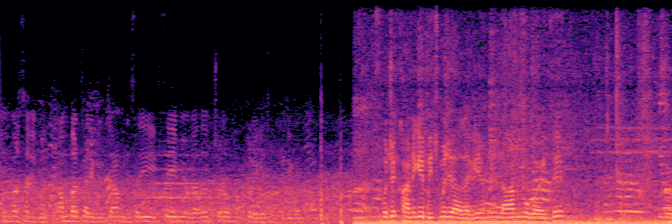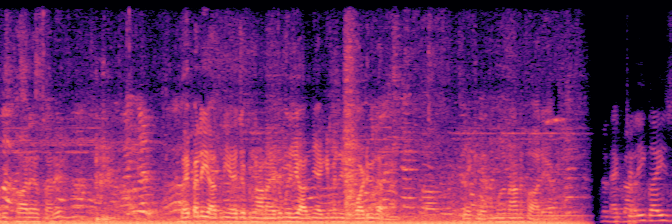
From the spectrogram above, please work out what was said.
अमृतसरी कुलचा अमृतसरी कुलचा अमृतसरी सेम ही होगा। तो चलो आपको लेके चलते ठीक है? मुझे खाने के बीच में याद आ गया हमने नान मंगवाए थे। और अभी खा रहे हैं सारे। भाई पहले याद नहीं आया जब नान आया तो मुझे याद नहीं आया कि मैंने रिकॉर्ड भी करना है। देख लो हम नान खा रहे हैं अभी। एक्चुअली गाइस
